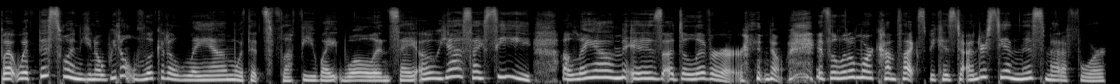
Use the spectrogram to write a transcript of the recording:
But with this one, you know, we don't look at a lamb with its fluffy white wool and say, "Oh, yes, I see. A lamb is a deliverer." no, it's a little more complex because to understand this metaphor,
